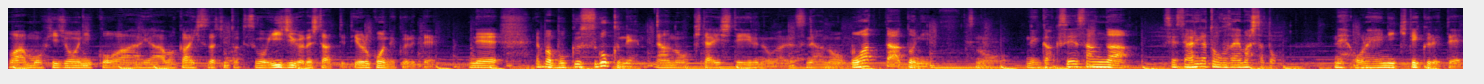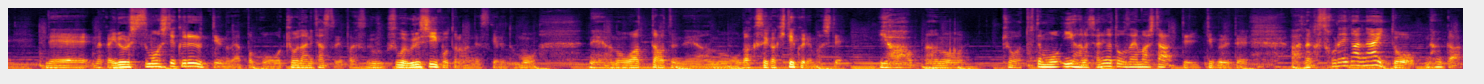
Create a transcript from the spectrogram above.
はもう非常にこう、ああ、いや、若い人たちにとってすごいいい授業でしたって言って喜んでくれて。で、やっぱ僕すごくね、あの、期待しているのがですね、あの、終わった後に、その、ね、学生さんが、先生ありがとうございましたと。ね、お礼に来てくれて、で、なんかいろいろ質問してくれるっていうのがやっぱこう、教壇に立つとやっぱすごい嬉しいことなんですけれども、ね、あの、終わった後にね、あの、学生が来てくれまして、いや、あの、今日はとてもいい話ありがとうございましたって言ってくれて、あ、なんかそれがないと、なんか、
